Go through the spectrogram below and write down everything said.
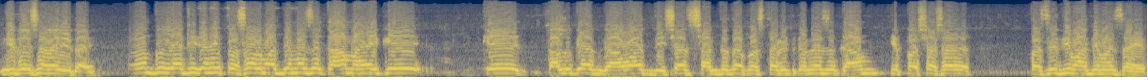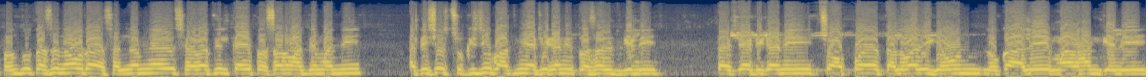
निदर्शन येत आहे. परंतु या ठिकाणी प्रसार माध्यमाचं काम आहे की के तालुक्यात गावात देशात शांतता प्रस्थापित करण्याचं काम हे प्रशासन प्रसिद्धी माध्यमाचं आहे. परंतु तसं नव्हतं संगमनेर शहरातील काही प्रसार माध्यमांनी अतिशय चुकीची बातमी या ठिकाणी प्रसारित केली. तर त्या ठिकाणी चॉपर तलवारी घेऊन लोक आले मारहाण केली.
